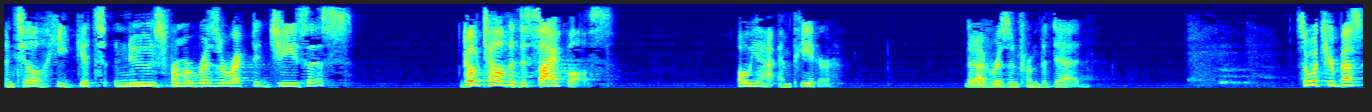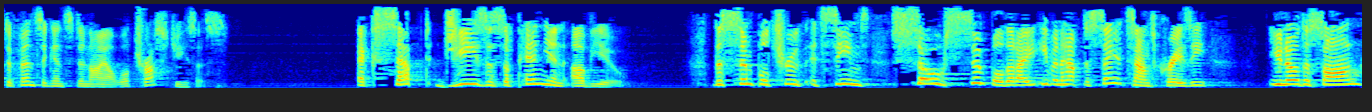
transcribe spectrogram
until he gets news from a resurrected Jesus. Go tell the disciples, oh, yeah, and Peter, that I've risen from the dead. So, what's your best defense against denial? Well, trust Jesus. Accept Jesus' opinion of you. The simple truth, it seems so simple that I even have to say it sounds crazy. You know the song?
